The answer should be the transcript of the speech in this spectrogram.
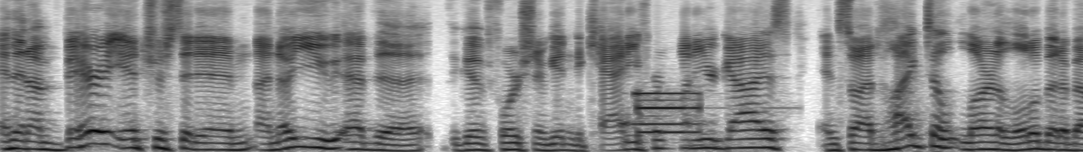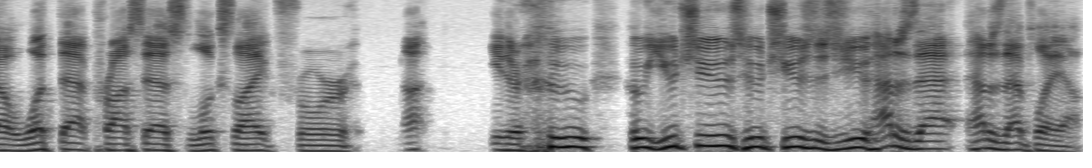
And then I'm very interested in. I know you had the the good fortune of getting to caddy for one of your guys, and so I'd like to learn a little bit about what that process looks like for not either who who you choose, who chooses you. How does that how does that play out?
